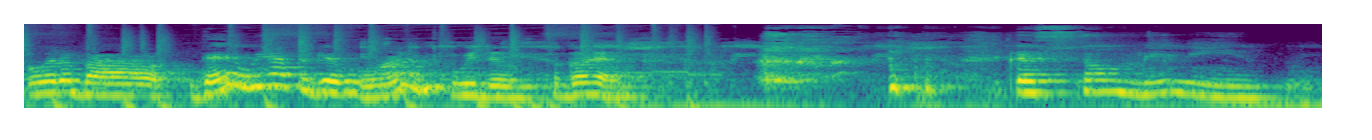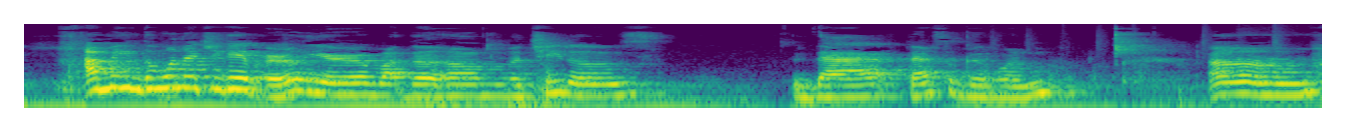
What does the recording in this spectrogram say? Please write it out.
What about, damn, we have to give one. We do. So go ahead. There's so many. I mean, the one that you gave earlier about the um the Cheetos. That, That's a good one. um,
